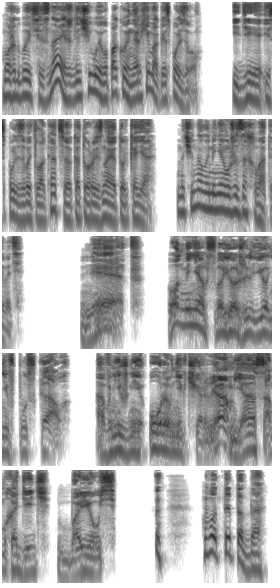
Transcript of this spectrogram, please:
Может быть, знаешь, для чего его покойный архимаг использовал? Идея использовать локацию, о которой знаю только я, начинала меня уже захватывать. «Нет, он меня в свое жилье не впускал, а в нижние уровни к червям я сам ходить боюсь». «Вот это да!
